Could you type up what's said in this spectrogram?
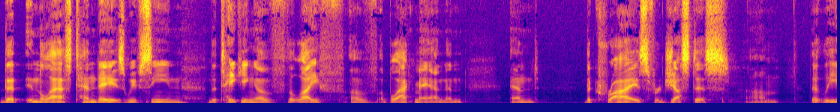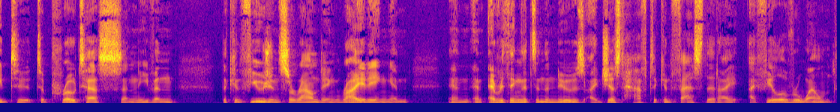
that in the last 10 days we've seen the taking of the life of a black man and and the cries for justice um, that lead to, to protests and even the confusion surrounding rioting and, and, and everything that's in the news, I just have to confess that I, I feel overwhelmed.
